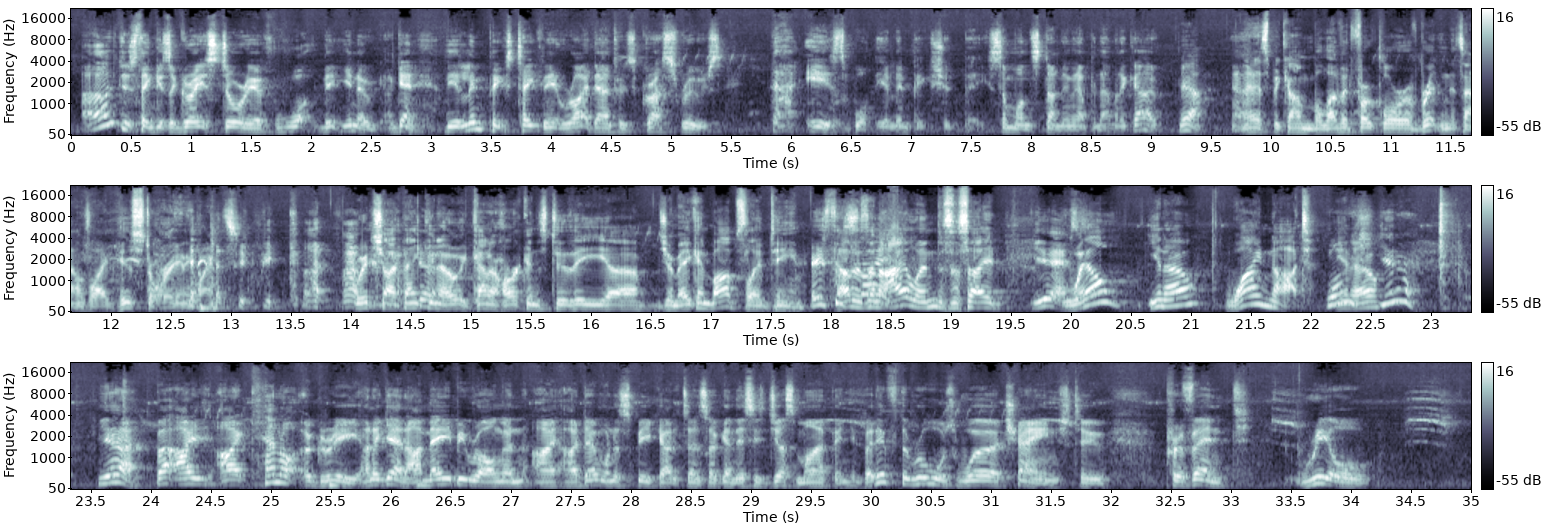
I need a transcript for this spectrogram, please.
I just think it's a great story of what, the, you know, again, the Olympics taking it right down to its grassroots. That is what the Olympics should be. Someone standing up and having a go. yeah. and it's become beloved folklore of Britain. It sounds like his story anyway. That's if you kind of- Which I think you know it kind of harkens to the uh, Jamaican bobsled team. It's the How does an island decide? Yes. Well, you know, why not? Well, you know. Yeah. Yeah, but I, I cannot agree. And again, I may be wrong and I, I don't want to speak out of turn. So, again, this is just my opinion. But if the rules were changed to prevent real,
